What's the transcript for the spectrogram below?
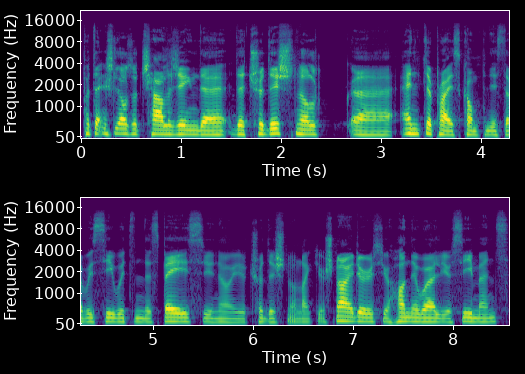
potentially also challenging the the traditional uh, enterprise companies that we see within the space, you know, your traditional like your Schneiders, your Honeywell, your Siemens.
